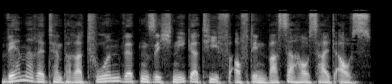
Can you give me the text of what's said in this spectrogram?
Wärmere Temperaturen wirken sich negativ auf den Wasserhaushalt aus.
